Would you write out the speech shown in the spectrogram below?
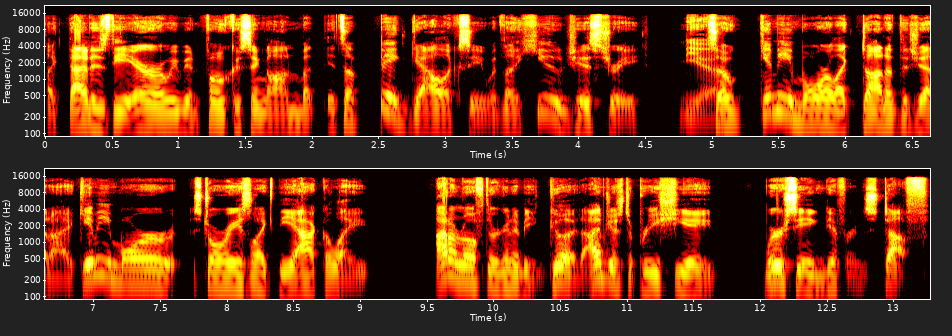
Like that is the era we've been focusing on, but it's a big galaxy with a huge history. Yeah. So give me more like Dawn of the Jedi. Give me more stories like The Acolyte. I don't know if they're going to be good. I just appreciate we're seeing different stuff.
